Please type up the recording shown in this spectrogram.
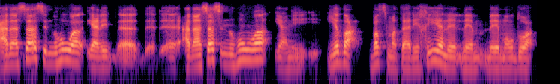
على أساس إنه هو يعني آه، آه، على أساس إنه هو يعني يضع بصمة تاريخية لموضوع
